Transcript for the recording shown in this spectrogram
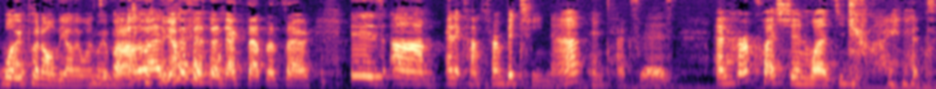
Well, we put all the other ones in put there. otherwise in the next episode is um and it comes from Bettina in Texas. And her question was, did you write it?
